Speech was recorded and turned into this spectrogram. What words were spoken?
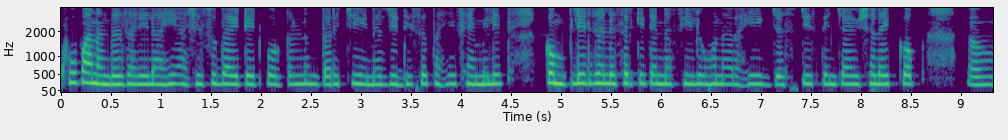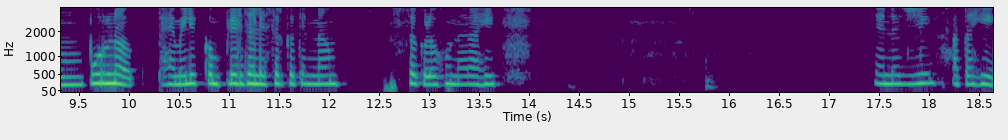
खूप आनंद झालेला आहे. अशी सुद्धा एट पोर्टल नंतरची एनर्जी दिसत आहे. फॅमिलीत कंप्लीट झाल्यासारखी त्यांना फील होणार आहे. एक जस्टिस त्यांच्या आयुष्याला एक कप पूर्ण फॅमिली कंप्लीट झाल्यासारखं त्यांना सगळं होणार आहे. एनर्जी आता हे.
